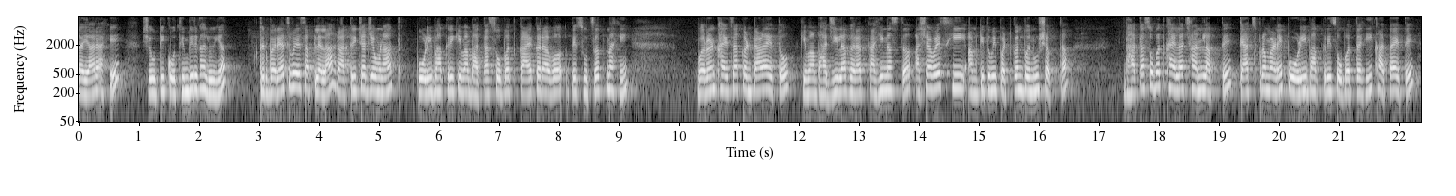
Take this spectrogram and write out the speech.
तयार आहे. शेवटी कोथिंबीर घालूया. तर बऱ्याच वेळेस आपल्याला रात्रीच्या जेवणात पोळी भाकरी किंवा भातासोबत काय करावं ते सुचत नाही. वरण खायचा कंटाळा येतो किंवा भाजीला घरात काही नसतं अशा वेळेस ही आमटी तुम्ही पटकन बनवू शकता. भातासोबत खायला छान लागते. त्याचप्रमाणे पोळी भाकरीसोबतही खाता येते.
